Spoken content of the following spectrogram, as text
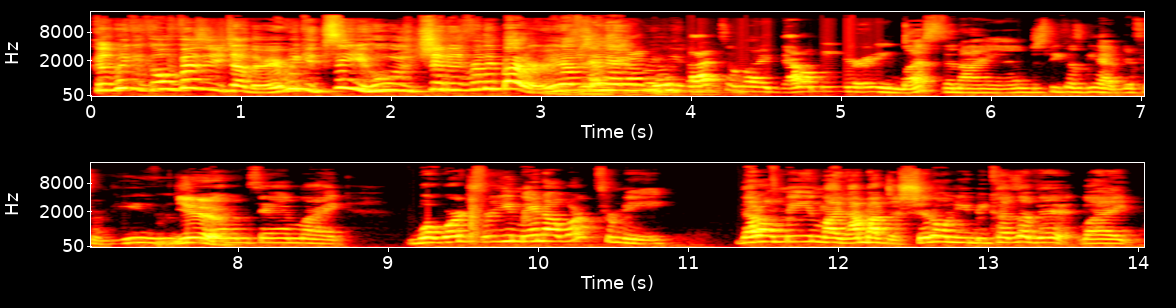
because we could go visit each other and we could see whose shit is really better. You know what I'm And then saying? that goes back to like that don't mean you're any less than I am just because we have different views. You Yeah. know what I'm saying? Like what works for you may not work for me. That don't mean like I'm about to shit on you because of it. Like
